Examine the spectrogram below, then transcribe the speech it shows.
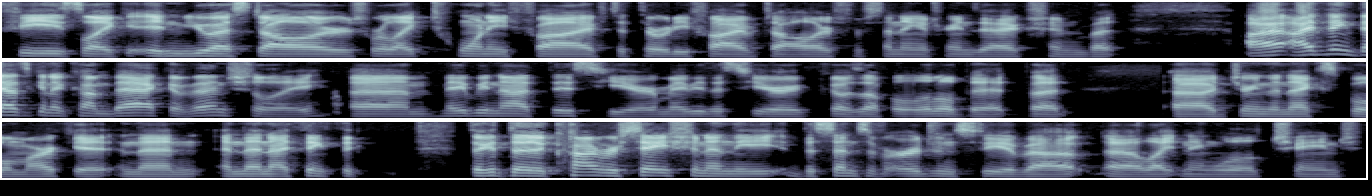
fees like in US dollars were like 25 to 35 dollars for sending a transaction but I, I think that's going to come back eventually. Um, maybe not this year. Maybe this year it goes up a little bit but uh, during the next bull market. And then and then I think the the, the conversation and the the sense of urgency about uh, lightning will change.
